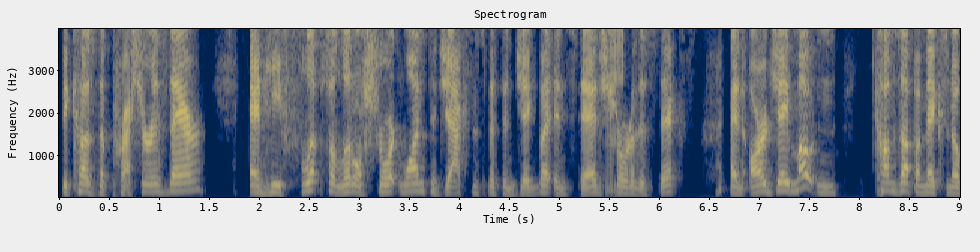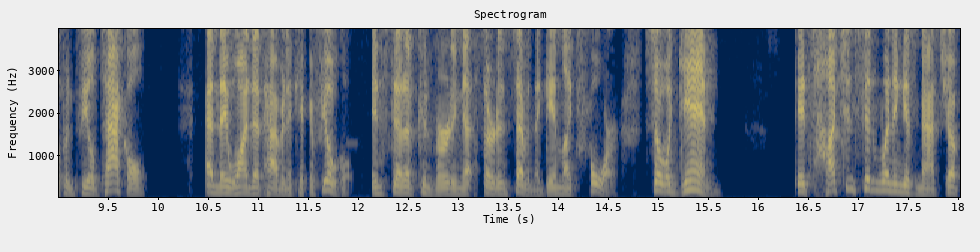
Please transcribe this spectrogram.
because the pressure is there. And he flips a little short one to Jaxon Smith-Njigba instead, mm-hmm. short of the sticks. And RJ Moten comes up and makes an open field tackle, and they wind up having to kick a field goal instead of converting that third and seven. They gain like four. So again, it's Hutchinson winning his matchup.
